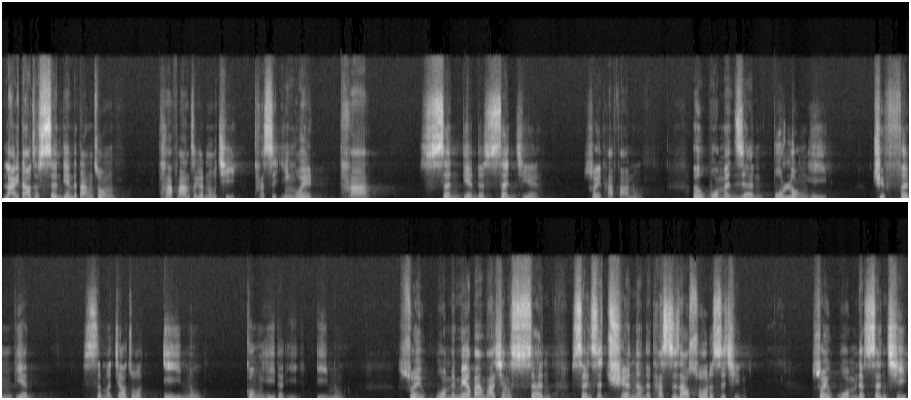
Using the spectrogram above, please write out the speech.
来到这圣殿的当中，他发这个怒气，他是因为他圣殿的圣洁，所以他发怒。而我们人不容易去分辨什么叫做易怒，公义的义，易怒。所以我们没有办法像神，神是全能的，他知道所有的事情。所以我们的生气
